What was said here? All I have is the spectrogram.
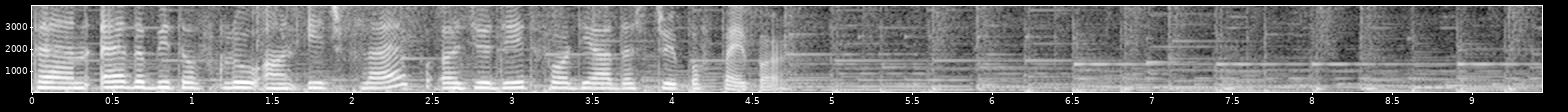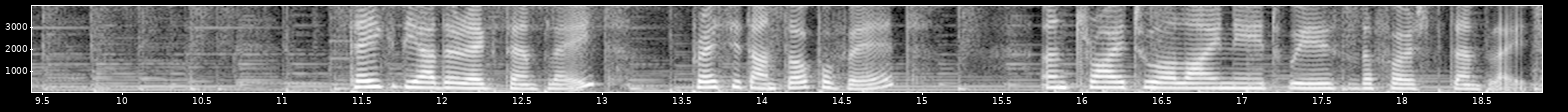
Then add a bit of glue on each flap as you did for the other strip of paper. Take the other egg template, press it on top of it and try to align it with the first template.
